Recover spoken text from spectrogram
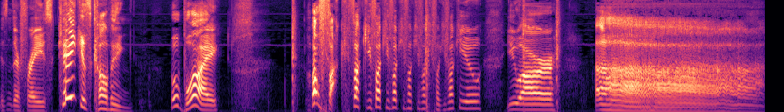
isn't their phrase "Cake is coming"? Oh boy. Oh fuck! Fuck you! Fuck you! Fuck you! Fuck you! Fuck you! Fuck you! Fuck you! You are. Ah. Uh,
